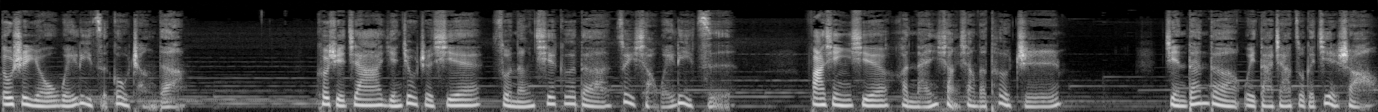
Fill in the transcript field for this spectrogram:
都是由微粒子构成的。科学家研究这些所能切割的最小微粒子。发现一些很难想象的特质，简单的为大家做个介绍。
